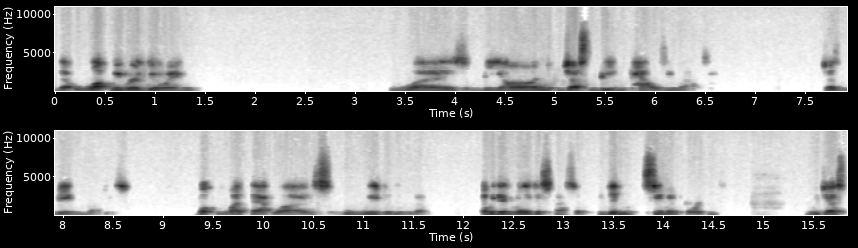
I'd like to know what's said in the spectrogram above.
that what we were doing was beyond just being palsy lousy, just being buddies. But what that was, we didn't know. And we didn't really discuss it. It didn't seem important. We just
